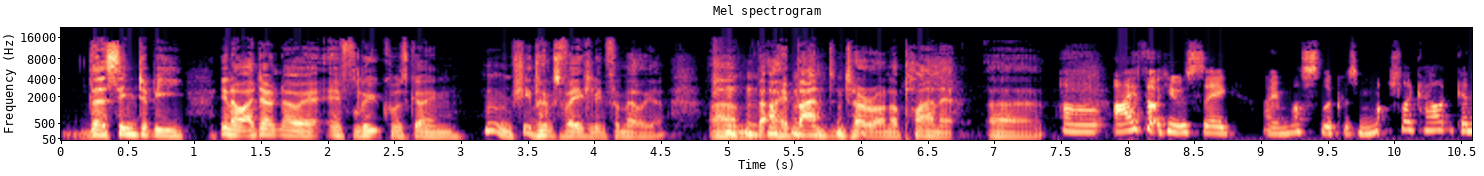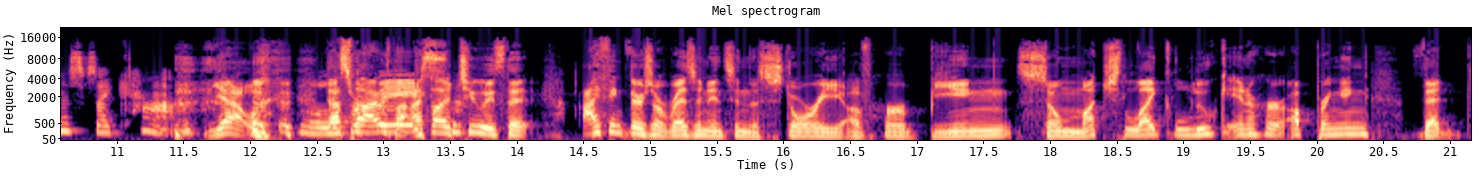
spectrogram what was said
there seemed to be, you know, I don't know if Luke was going, "Hmm, she looks vaguely familiar." Um, that I abandoned her on a planet. Uh, Oh, I thought he was saying, I must look as much like Alec Guinness as I can. Yeah, well, that's what I was thought. I thought too is that I think there's a resonance in the story of her being so much like Luke in her upbringing that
